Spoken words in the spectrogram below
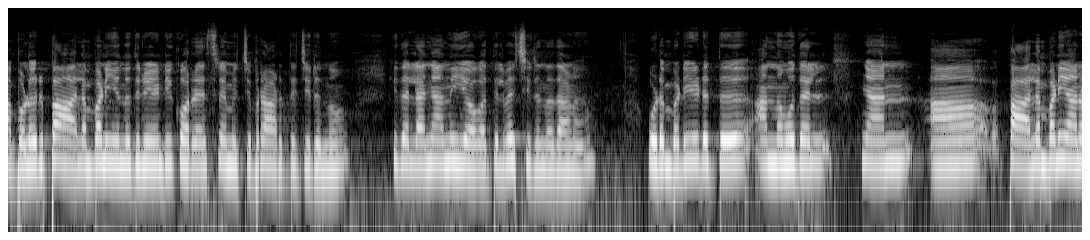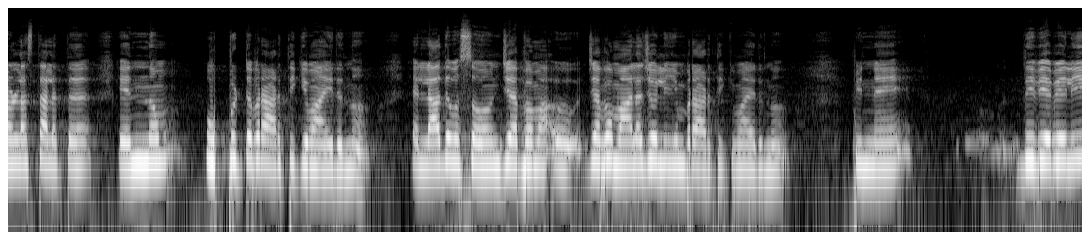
അപ്പോൾ ഒരു പാലം പണിയുന്നതിന് വേണ്ടി കുറേ ശ്രമിച്ച് പ്രാർത്ഥിച്ചിരുന്നു. ഇതെല്ലാം ഞാൻ നിയോഗത്തിൽ വെച്ചിരുന്നതാണ്. ഉടമ്പടി എടുത്ത് അന്ന് മുതൽ ഞാൻ ആ പാലം പണിയാനുള്ള സ്ഥലത്ത് എന്നും ഉപ്പിട്ട് പ്രാർത്ഥിക്കുമായിരുന്നു. എല്ലാ ദിവസവും ജപമാ ജപമാല ജൊലിയും പ്രാർത്ഥിക്കുമായിരുന്നു. പിന്നെ ദിവ്യബലി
